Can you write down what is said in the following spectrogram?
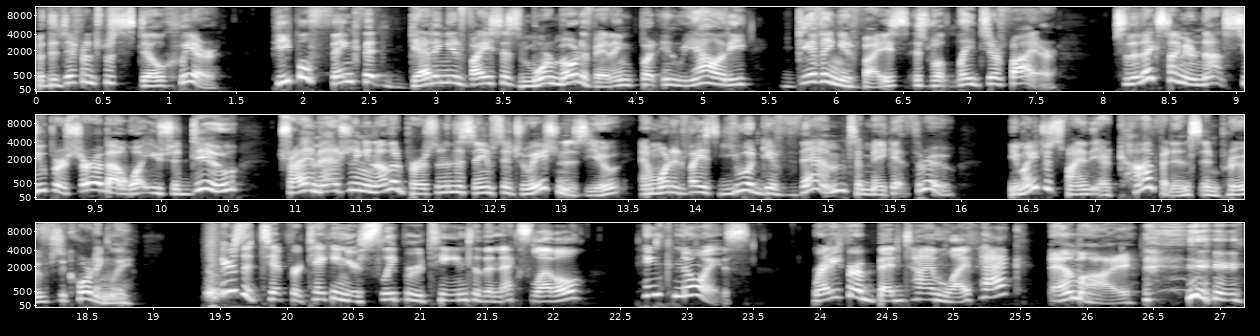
but the difference was still clear. People think that getting advice is more motivating, but in reality, giving advice is what lights your fire. So the next time you're not super sure about what you should do, try imagining another person in the same situation as you and what advice you would give them to make it through. You might just find that your confidence improves accordingly. Here's a tip for taking your sleep routine to the next level pink noise. Ready for a bedtime life hack? Am I?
